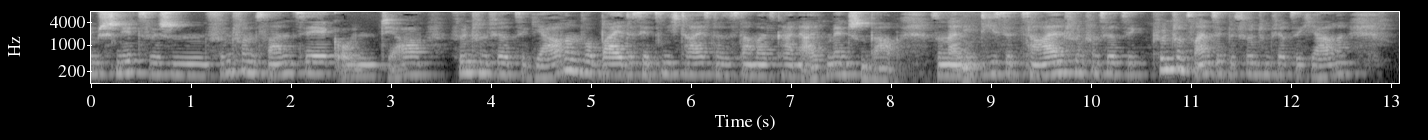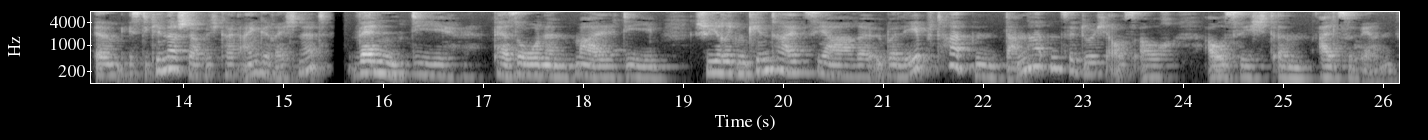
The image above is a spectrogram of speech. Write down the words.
im Schnitt zwischen 25 und ja 45 Jahren, wobei das jetzt nicht heißt, dass es damals keine alten Menschen gab, sondern in diese Zahlen 45, 25 bis 45 Jahre ähm, ist die Kindersterblichkeit eingerechnet. Wenn die Personen mal die schwierigen Kindheitsjahre überlebt hatten, dann hatten sie durchaus auch Aussicht, ähm, alt zu werden.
